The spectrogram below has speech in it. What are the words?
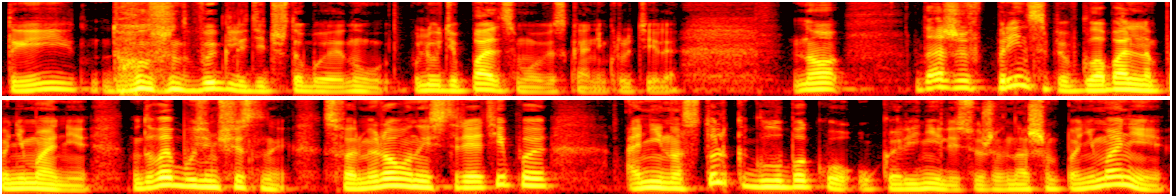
ты должен выглядеть, чтобы ну, люди пальцем у виска не крутили. Но даже в принципе в глобальном понимании, ну давай будем честны, сформированные стереотипы, они настолько глубоко укоренились уже в нашем понимании,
